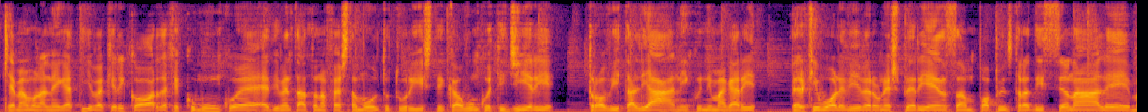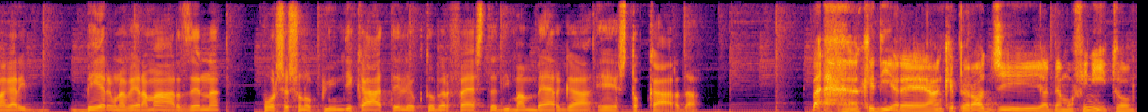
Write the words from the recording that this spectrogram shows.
chiamiamola negativa che ricorda che comunque è diventata una festa molto turistica, ovunque ti giri trovi italiani, quindi magari per chi vuole vivere un'esperienza un po' più tradizionale e magari bere una vera Marzen, forse sono più indicate le Oktoberfest di Bamberga e Stoccarda. Beh, che dire, anche per oggi abbiamo finito.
